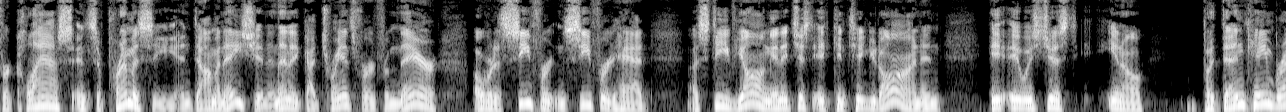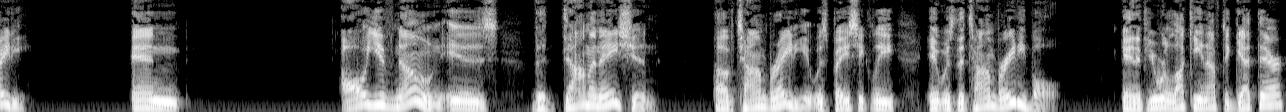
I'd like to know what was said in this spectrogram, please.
for class and supremacy and domination. And then it got transferred from there over to Seifert, and Seifert had uh, Steve Young, and it just it continued on, and it, it was just you know. But then came Brady, and all you've known is the domination of Tom Brady. It was basically it was the Tom Brady Bowl, and if you were lucky enough to get there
